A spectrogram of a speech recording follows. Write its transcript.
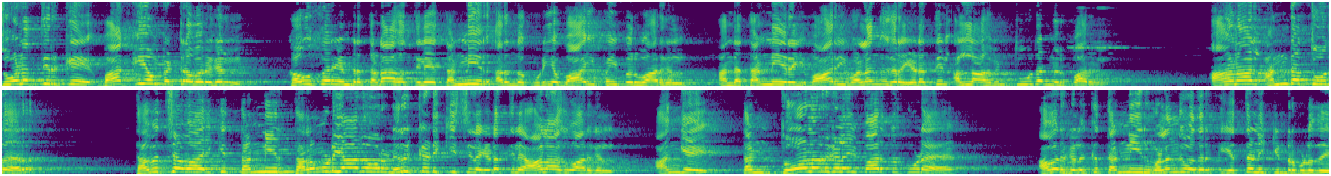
சுவனத்திற்கு பாக்கியம் பெற்றவர்கள் கௌசர் என்ற தடாகத்திலே தண்ணீர் அருந்தக்கூடிய வாய்ப்பை பெறுவார்கள். அந்த தண்ணீரை வாரி வழங்குகிற இடத்தில் அல்லாஹ்வின் தூதர் நிற்பார்கள். ஆனால் அந்த தூதர் தவிச்ச வாய்க்கு தண்ணீர் தர முடியாத ஒரு நெருக்கடிக்கு சில இடத்திலே ஆளாகுவார்கள். அங்கே தன் தோழர்களை பார்த்து கூட அவர்களுக்கு தண்ணீர் வழங்குவதற்கு எத்தனிக்கின்ற பொழுது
